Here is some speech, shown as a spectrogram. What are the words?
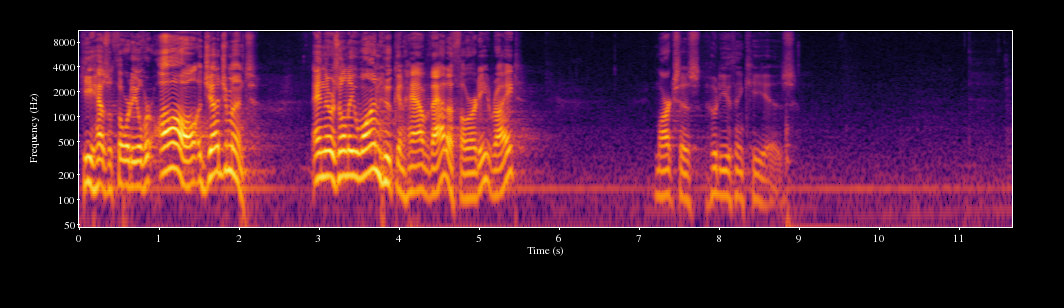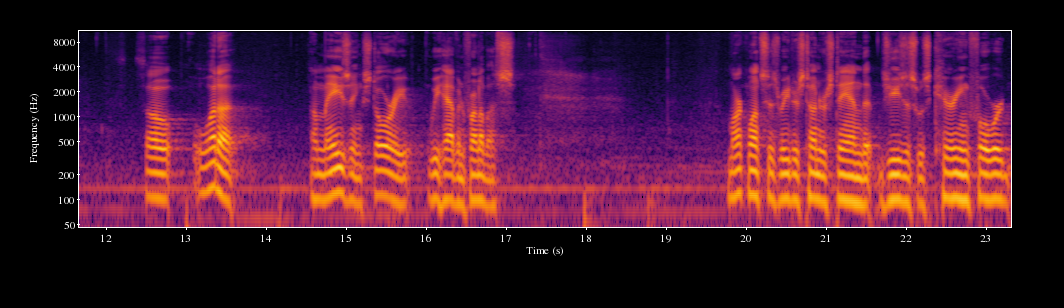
He has authority over all judgment. And there's only one who can have that authority, right? Mark says, Who do you think he is? So, what a amazing story we have in front of us. Mark wants his readers to understand that Jesus was carrying forward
